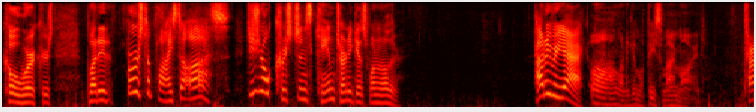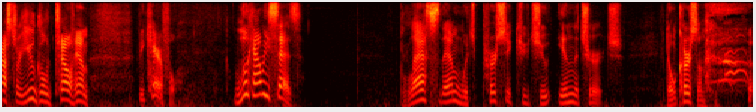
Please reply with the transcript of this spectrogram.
coworkers, but it first applies to us. Did you know Christians can turn against one another? How do you react? Oh, I'm going to give him a piece of my mind. Pastor, you go tell him. Be careful. Look how he says, Bless them which persecute you in the church. Don't curse them,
